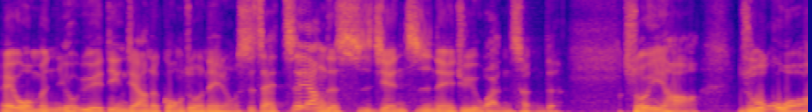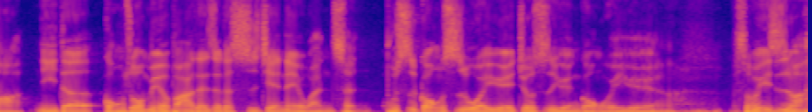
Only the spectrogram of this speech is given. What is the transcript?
诶，我们有约定这样的工作内容是在这样的时间之内去完成的，所以哈，如果哈你的工作没有办法在这个时间内完成，不是公司违约就是员工违约啊，什么意思嘛？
